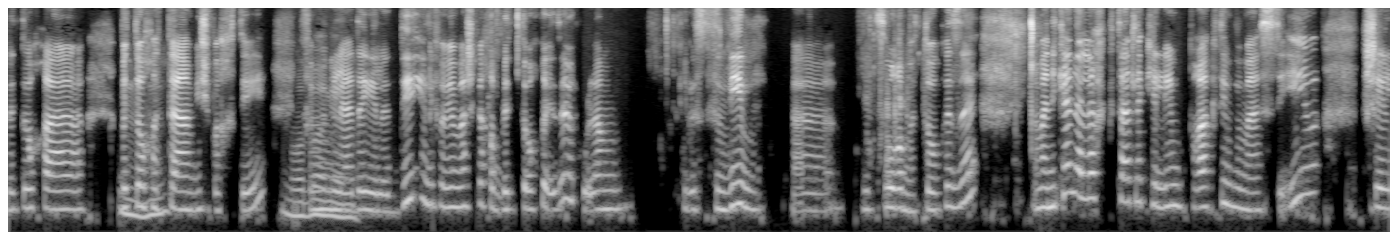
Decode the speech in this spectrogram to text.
בתוך, ה, בתוך mm-hmm. התא המשפחתי. לפעמים ליד הילדים, לפעמים ממש ככה בתוך זה, וכולם כאילו סביב היצור המתוק הזה. אבל אני כן אלך קצת לכלים פרקטיים ומעשיים של,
